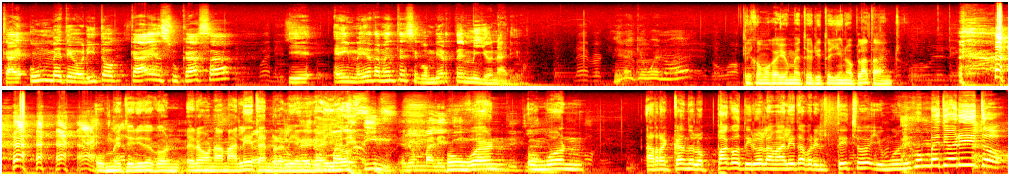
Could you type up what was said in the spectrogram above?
cae un meteorito cae en su casa y, e inmediatamente se convierte en millonario. Mira qué bueno, ¿eh? Y como cayó un meteorito lleno de plata dentro. un meteorito con. Era una maleta en realidad era que un cayó. maletín, era un maletín. Un weón, claro. un weón arrancando los pacos tiró la maleta por el techo y un weón dijo ¡Un meteorito!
